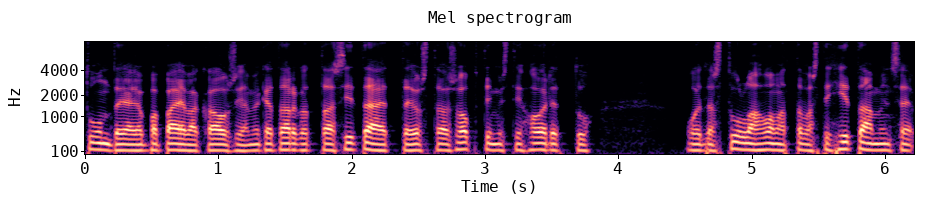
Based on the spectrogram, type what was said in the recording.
tunteja, jopa päiväkausia, mikä tarkoittaa sitä, että jos tämä olisi optimisti hoidettu, voitaisiin tulla huomattavasti hitaammin se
